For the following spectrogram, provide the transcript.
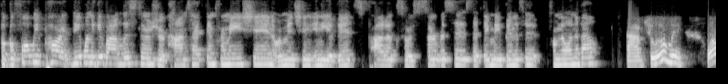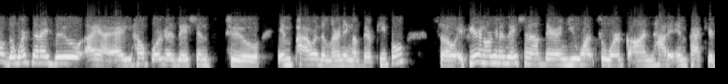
But before we part, do you want to give our listeners your contact information or mention any events, products, or services that they may benefit from knowing about? Absolutely. Well, the work that I do, I, I help organizations to empower the learning of their people. So if you're an organization out there and you want to work on how to impact your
